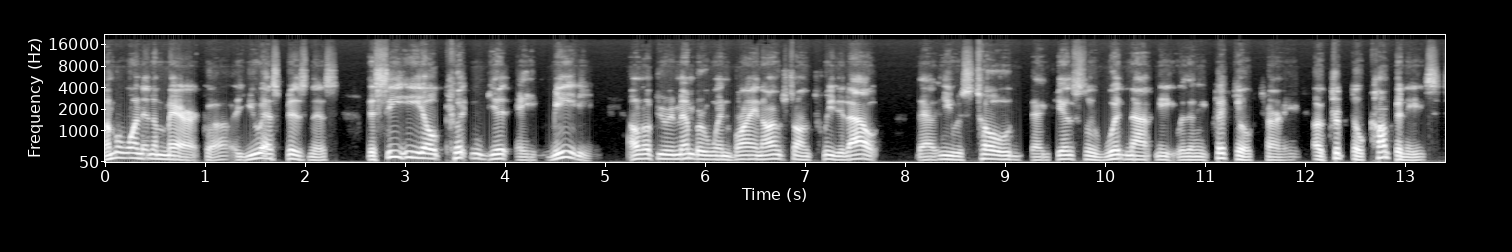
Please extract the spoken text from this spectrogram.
number one in America, a U.S. business, the CEO couldn't get a meeting. I don't know if you remember when Brian Armstrong tweeted out that he was told that Gensler would not meet with any crypto attorneys or uh, crypto companies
